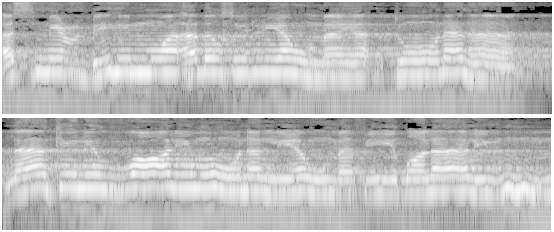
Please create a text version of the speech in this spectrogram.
أسمع بهم وأبصر يوم يأتوننا لكن الظالمون اليوم في ضلال مبين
